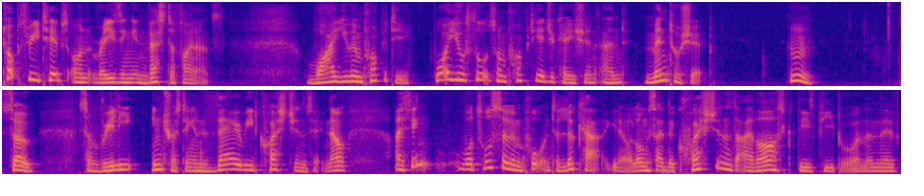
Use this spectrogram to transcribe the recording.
Top three tips on raising investor finance. Why are you in property? What are your thoughts on property education and mentorship? Hmm. So, some really interesting and varied questions here. Now, I think what's also important to look at, you know, alongside the questions that I've asked these people and then they've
